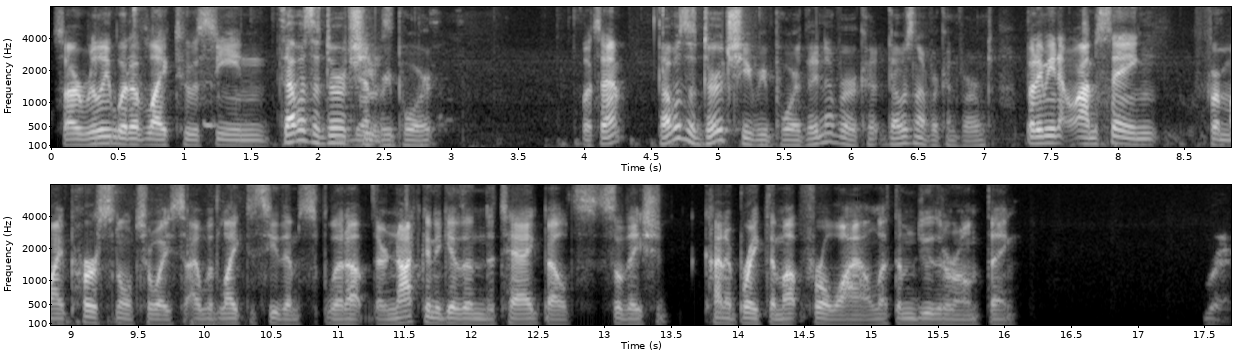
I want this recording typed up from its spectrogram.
So I really would have liked to have seen That was a dirt sheet report. what's that? That was a dirt sheet report. They never. That was never confirmed. But I mean, I'm saying for my personal choice, I would like to see them split up. They're not going to give them the tag belts, so they should kind of break them up for a while and let them do their own thing. Right.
